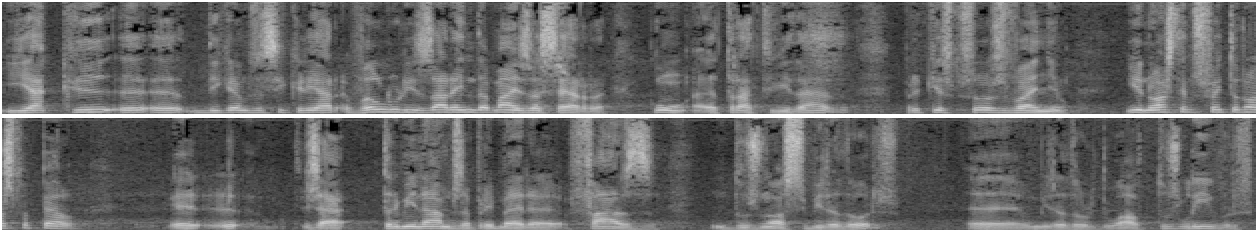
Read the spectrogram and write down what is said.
E há que, eh, eh, digamos assim, criar, valorizar ainda mais a Serra com atratividade para que as pessoas venham. E nós temos feito o nosso papel. Já terminámos a primeira fase dos nossos miradores, o mirador do Alto dos Livros,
